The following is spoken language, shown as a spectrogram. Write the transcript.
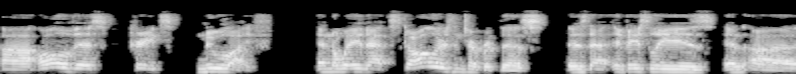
uh, all of this creates new life, and the way that scholars interpret this is that it basically is an uh,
